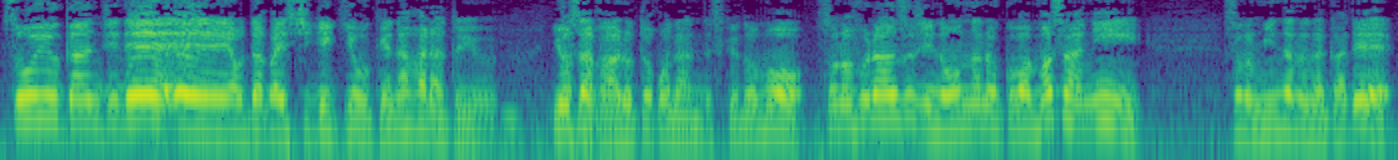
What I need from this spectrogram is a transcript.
そういう感じで、えー、お互い刺激を受けながらという良さがあるとこなんですけども、そのフランス人の女の子はまさに、そのみんなの中で、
